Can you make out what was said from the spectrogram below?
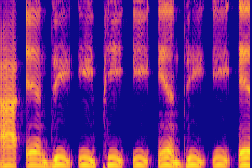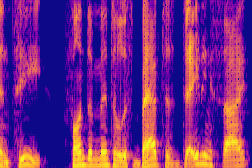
I N D E P E N D E N T, Fundamentalist Baptist dating site.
